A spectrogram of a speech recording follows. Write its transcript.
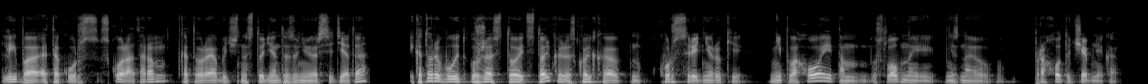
Либо это курс с куратором, который обычно студент из университета, и который будет уже стоить столько же, сколько ну, курс средней руки. Неплохой, там, условный, не знаю, проход учебника.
